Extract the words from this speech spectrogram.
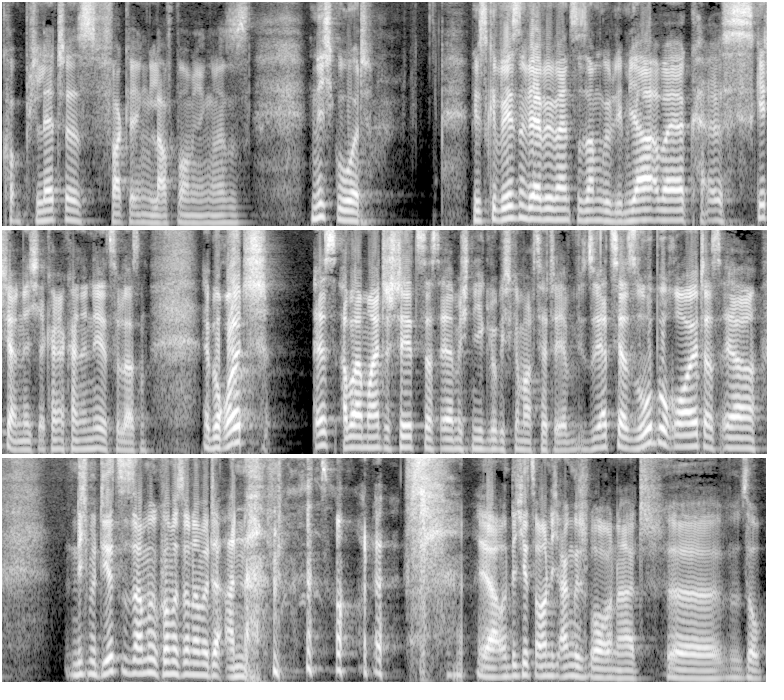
komplettes fucking Lovebombing. Das ist nicht gut. Wie es gewesen wäre, wir wären zusammengeblieben. Ja, aber er, es geht ja nicht. Er kann ja keine Nähe zulassen. Er bereut es, aber er meinte stets, dass er mich nie glücklich gemacht hätte. Er, hat es ja so bereut, dass er nicht mit dir zusammengekommen ist, sondern mit der anderen. ja, und dich jetzt auch nicht angesprochen hat. Äh, so,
